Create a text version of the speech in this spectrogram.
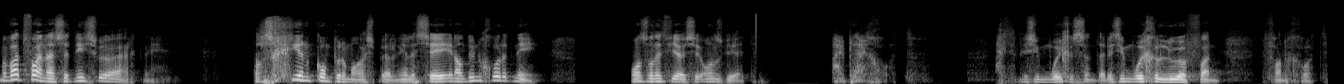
Maar wat van as dit nie so werk nie? Daar's geen kompromis spel en jy sê en al doen God dit nie. Ons wil net vir jou sê ons weet. Hy bly God. Ek dink dis 'n mooi gesindheid. Dis 'n mooi geloof van van God.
